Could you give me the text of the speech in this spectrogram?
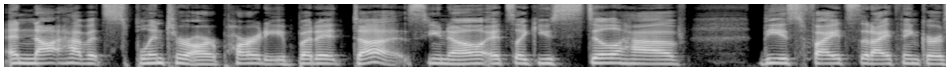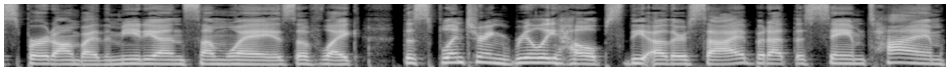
and not have it splinter our party. But it does, you know? It's like you still have these fights that I think are spurred on by the media in some ways of like the splintering really helps the other side, but at the same time,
